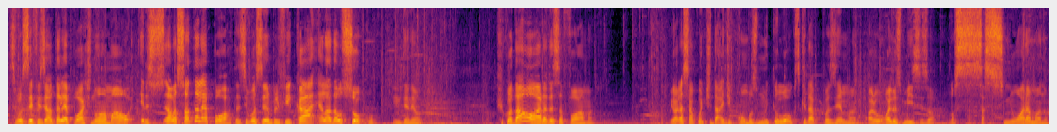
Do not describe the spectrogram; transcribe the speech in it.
Se você fizer o teleporte normal, ele, ela só teleporta. Se você amplificar, ela dá o soco, entendeu? Ficou da hora dessa forma. E olha essa quantidade de combos muito loucos que dá pra fazer, mano. Olha, olha os mísseis, ó. Nossa senhora, mano.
